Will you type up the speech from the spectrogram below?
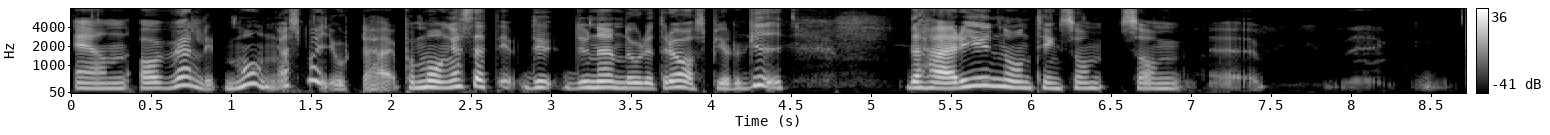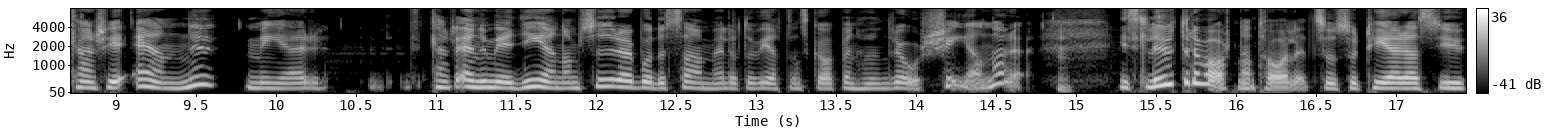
en av väldigt många som har gjort det här. På många sätt, du, du nämnde ordet rasbiologi. Det här är ju någonting som, som eh, kanske är ännu mer kanske ännu mer genomsyrar både samhället och vetenskapen hundra år senare. Mm. I slutet av 1800-talet så sorteras ju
